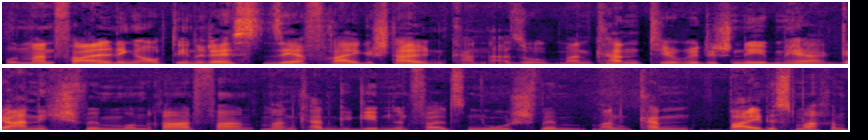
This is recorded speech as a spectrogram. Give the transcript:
und man vor allen Dingen auch den Rest sehr frei gestalten kann. Also man kann theoretisch nebenher gar nicht schwimmen und Radfahren, man kann gegebenenfalls nur schwimmen, man kann beides machen,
